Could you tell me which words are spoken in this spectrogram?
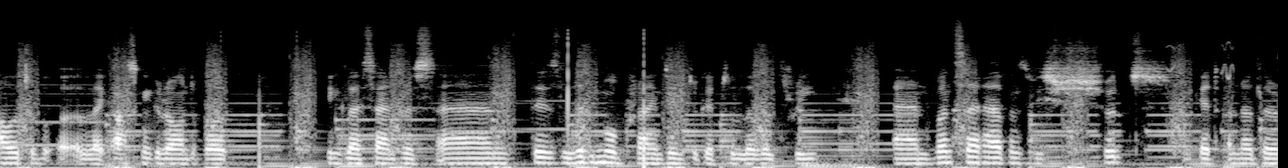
out, uh, like asking around about King Lysandras, and there's a little more grinding to get to level 3, and once that happens we should get another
